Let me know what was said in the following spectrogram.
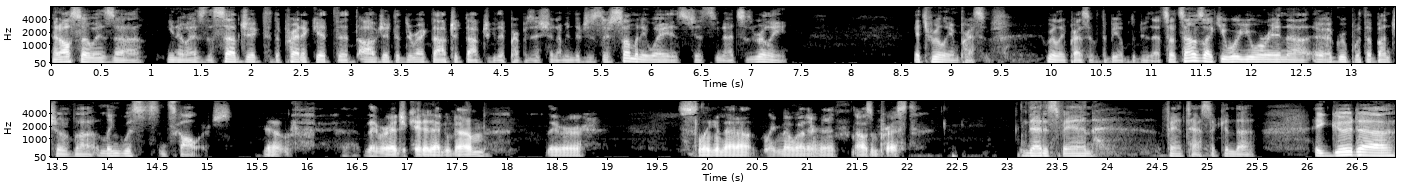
and also as uh you know as the subject, the predicate, the object, the direct object, object, the preposition. I mean, there's just there's so many ways. Just you know, it's really it's really impressive, really impressive to be able to do that. So it sounds like you were you were in a, a group with a bunch of uh, linguists and scholars. Yeah, they were educated at UNAM. They were slinging that out like no other, man. I was impressed. That is fan fantastic and uh, a good uh,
